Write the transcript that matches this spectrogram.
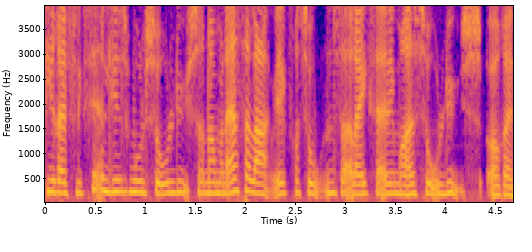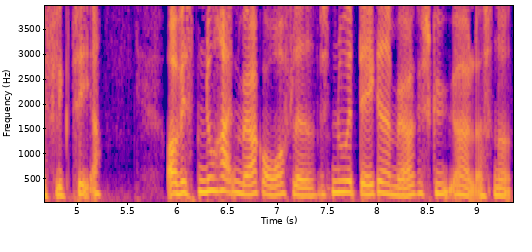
De reflekterer en lille smule sollys, og når man er så langt væk fra solen, så er der ikke særlig meget sollys at reflektere. Og hvis den nu har en mørk overflade, hvis den nu er dækket af mørke skyer eller sådan noget,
